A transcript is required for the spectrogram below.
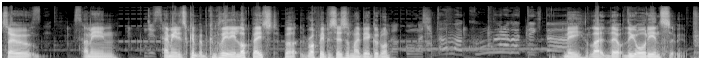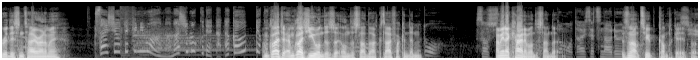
So, I mean, I mean, it's com completely luck based, but rock paper scissors might be a good one. Me, like the the audience for this entire anime. I'm glad I'm glad you under understand that because I fucking didn't. I mean, I kind of understand it. It's not too complicated, but.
